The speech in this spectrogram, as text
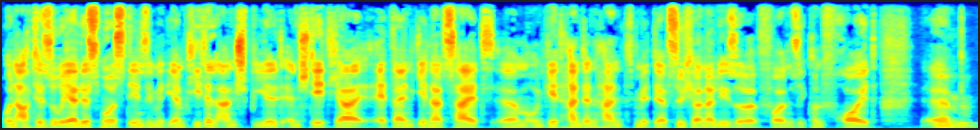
und auch der Surrealismus, den sie mit ihrem Titel anspielt, entsteht ja etwa in jener Zeit ähm, und geht Hand in Hand mit der Psychoanalyse von Sigmund Freud. Ähm, mhm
